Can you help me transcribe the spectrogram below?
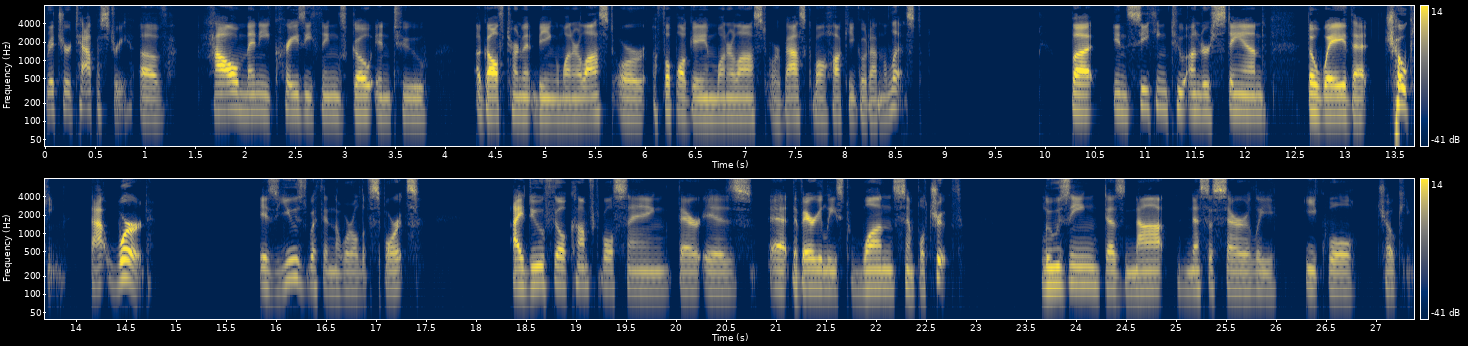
richer tapestry of how many crazy things go into a golf tournament being won or lost, or a football game won or lost, or basketball, hockey, go down the list. But in seeking to understand the way that choking, that word, is used within the world of sports, I do feel comfortable saying there is, at the very least, one simple truth. Losing does not necessarily equal choking.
